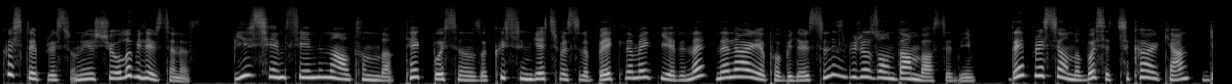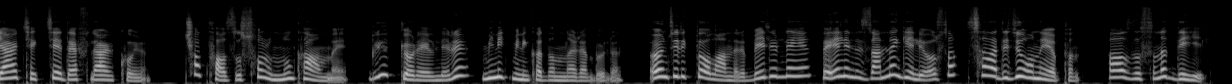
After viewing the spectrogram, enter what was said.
kış depresyonu yaşıyor olabilirsiniz. Bir şemsiyenin altında tek başınıza kışın geçmesini beklemek yerine neler yapabilirsiniz biraz ondan bahsedeyim. Depresyonla başa çıkarken gerçekçi hedefler koyun. Çok fazla sorumluluk almayın. Büyük görevleri minik minik adımlara bölün. Öncelikli olanları belirleyin ve elinizden ne geliyorsa sadece onu yapın. Fazlasını değil.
